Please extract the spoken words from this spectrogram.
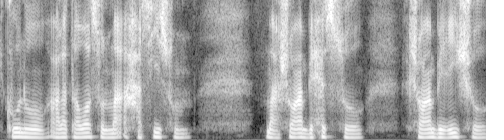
يكونوا على تواصل مع أحاسيسهم مع شو عم بيحسوا شو عم بيعيشوا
